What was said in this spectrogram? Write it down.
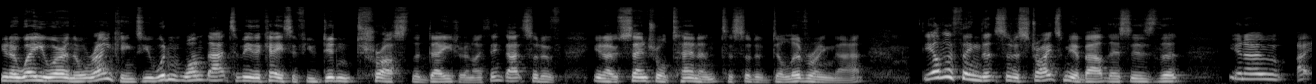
you know where you were in the rankings you wouldn't want that to be the case if you didn't trust the data. And i think that's sort of you know central tenant to sort of delivering that. The other thing that sort of strikes me about this is that you know I,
